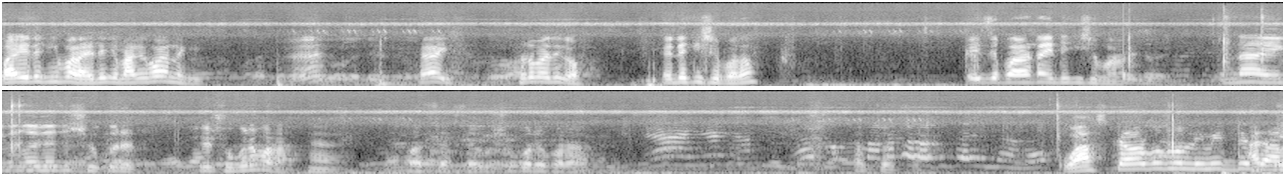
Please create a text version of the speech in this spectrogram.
ভাই এটা কি পাড়া? এটা কি বাঘের পাড়া নাকি? এই ছোট ভাই দেখো। এটা কিসে পাড়া? এই যে পাড়াটা এটা কিসে পড়া? না এগুলো যদি শুকুরের এটা শুকরের পাড়া? হ্যাঁ। আচ্ছা আচ্ছা এগুলো শুকরের আচ্ছা আচ্ছা। ওয়াশ টাওয়ার কোনো লিমিট দিয়ে দাও।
